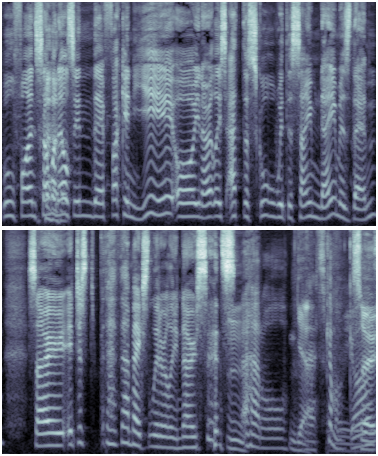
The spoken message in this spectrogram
will find someone else in their fucking year, or you know, at least at the school with the same name as them. So it just that, that makes literally no sense Mm. at all. Yeah. That's Come on, weird. guys. So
